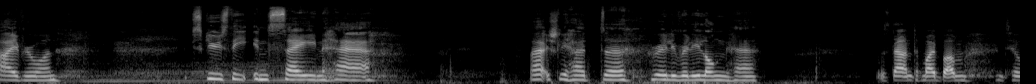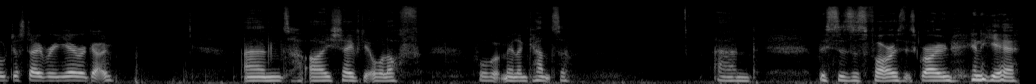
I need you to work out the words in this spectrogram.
Hi everyone. Excuse the insane hair. I actually had uh, really, really long hair. It was down to my bum until just over a year ago. And I shaved it all off for Macmillan cancer. And this is as far as it's grown in a year.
